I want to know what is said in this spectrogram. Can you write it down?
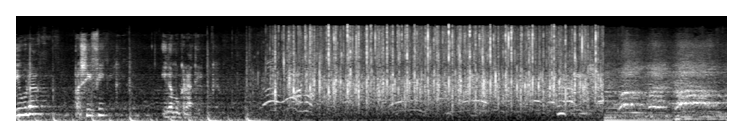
lliure, pacífic i democràtic. Rome, Rome!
